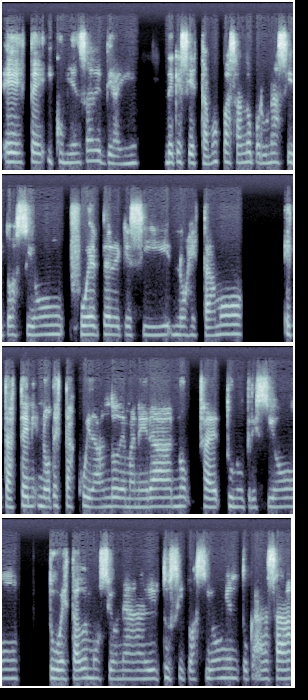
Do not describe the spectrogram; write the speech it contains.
Este, y comienza desde ahí, de que si estamos pasando por una situación fuerte, de que si nos estamos estás no te estás cuidando de manera, no, tu nutrición, tu estado emocional, tu situación en tu casa,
